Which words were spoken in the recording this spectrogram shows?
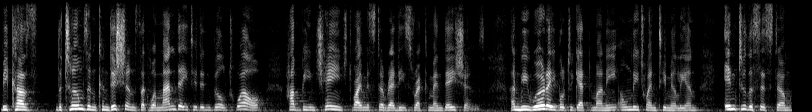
because the terms and conditions that were mandated in Bill 12 have been changed by Mr. Ready's recommendations. And we were able to get money, only 20 million, into the system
